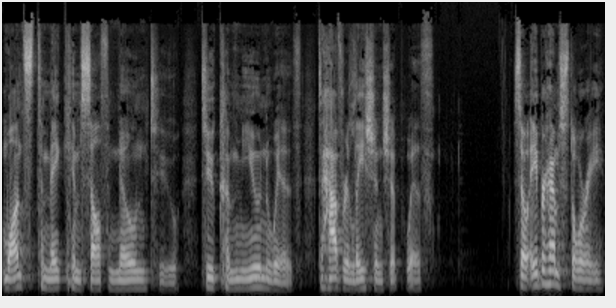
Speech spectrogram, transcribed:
wants to make himself known to, to commune with, to have relationship with. So Abraham's story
